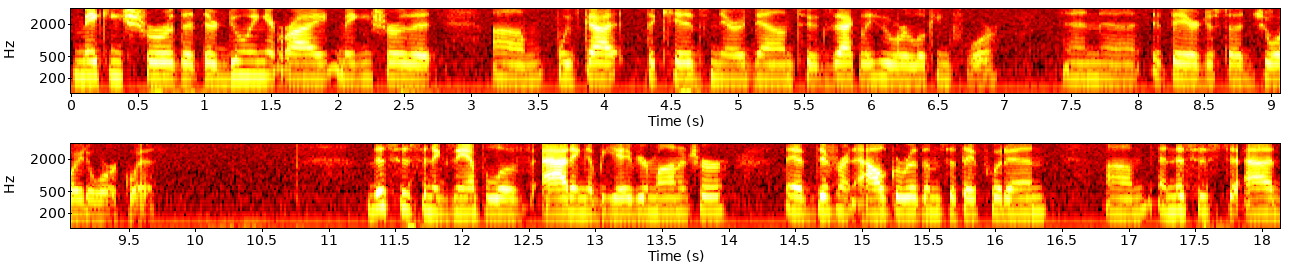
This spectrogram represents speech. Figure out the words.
making sure that they're doing it right, making sure that um, we've got the kids narrowed down to exactly who we're looking for. And uh, they are just a joy to work with. This is an example of adding a behavior monitor. They have different algorithms that they put in. Um, and this is to add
